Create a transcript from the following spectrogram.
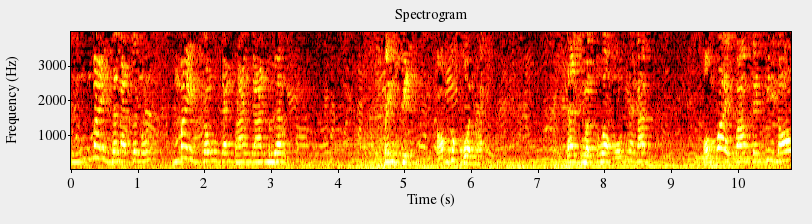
นุน ไม่สนับสนุนไม่ตรงกันทางการเมือง เป็นสิทธิ์ ของทุกคนนะแต่ส่วนตัวผมนะครับ ผมว่าไอ้ความเป็นพี่น้อง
